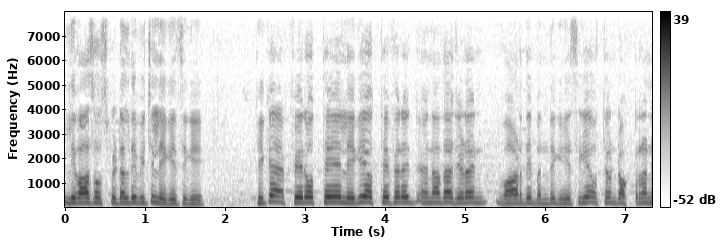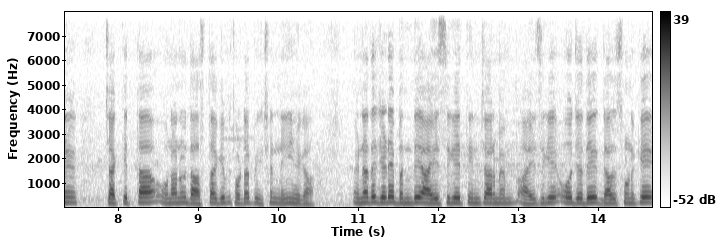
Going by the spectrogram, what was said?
ਲਿਵਾਸ ਹਸਪੀਟਲ ਦੇ ਵਿੱਚ ਲੈ ਗਏ ਸੀਗੇ। ਠੀਕ ਹੈ ਫਿਰ ਉੱਥੇ ਲੈ ਗਏ ਉੱਥੇ ਫਿਰ ਇਹਨਾਂ ਦਾ ਜਿਹੜਾ ਵਾਰਡ ਦੇ ਬੰਦੇ ਗਏ ਸੀਗੇ ਉੱਥੇ ਡਾਕਟਰਾਂ ਨੇ ਚੈੱਕ ਕੀਤਾ ਉਹਨਾਂ ਨੂੰ ਦੱਸਤਾ ਕਿ ਵੀ ਤੁਹਾਡਾ ਪੇਸ਼ੈਂਟ ਨਹੀਂ ਹੈਗਾ। ਇਹਨਾਂ ਦੇ ਜਿਹੜੇ ਬੰਦੇ ਆਏ ਸੀਗੇ ਤਿੰਨ ਚਾਰ ਮੈਂਬ ਆਏ ਸੀਗੇ ਉਹ ਜਦੇ ਗੱਲ ਸੁਣ ਕੇ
